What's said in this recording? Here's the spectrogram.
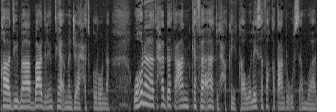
قادمة بعد الانتهاء من جائحة كورونا. وهنا نتحدث عن كفاءات الحقيقة وليس فقط عن رؤوس أموال.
